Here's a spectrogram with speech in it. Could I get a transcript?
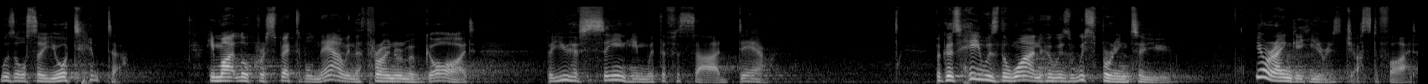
was also your tempter. He might look respectable now in the throne room of God, but you have seen him with the facade down. Because he was the one who was whispering to you, Your anger here is justified.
